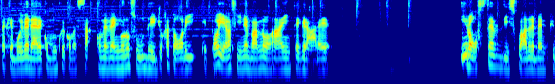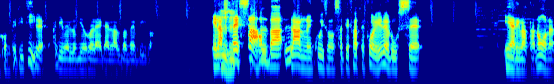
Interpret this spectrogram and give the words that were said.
perché vuoi vedere comunque come, sta, come vengono su dei giocatori che poi alla fine vanno a integrare i roster di squadre ben più competitive a livello di Eurolega l'Alba Berlino. E la mm-hmm. stessa Alba, l'anno in cui sono state fatte fuori le russe, è arrivata nona.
